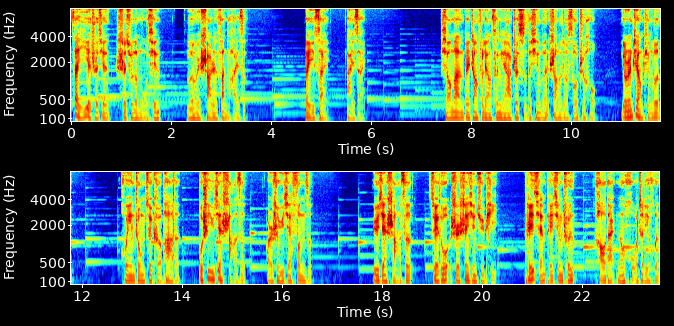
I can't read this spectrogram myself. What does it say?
在一夜之间失去了母亲，沦为杀人犯的孩子，悲哉哀哉！小曼被丈夫两次碾压致死的新闻上了热搜之后，有人这样评论。婚姻中最可怕的，不是遇见傻子，而是遇见疯子。遇见傻子，最多是身心俱疲，赔钱赔青春，好歹能活着离婚。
